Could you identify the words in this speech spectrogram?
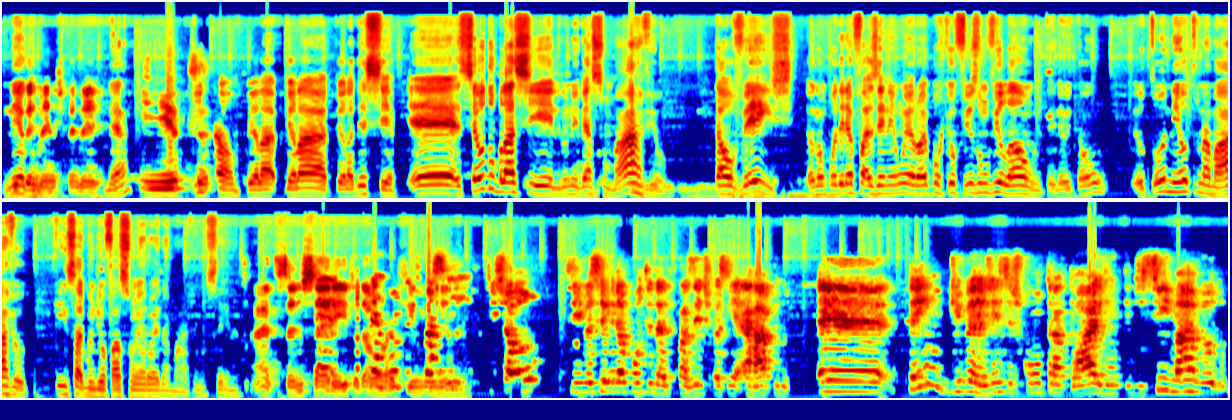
Negro. Superman, Superman. Né? Isso. Então, pela, pela, pela DC. É, se eu dublasse ele no universo Marvel, talvez eu não poderia fazer nenhum herói porque eu fiz um vilão, entendeu? Então, eu tô neutro na Marvel. Quem sabe um dia eu faço um herói da Marvel, não sei, né? Ah, tá saindo série aí toda Eu hora, filme tipo assim, ainda. se, você me der a oportunidade de fazer, tipo assim, é rápido. É, tem divergências contratuais entre DC e Marvel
